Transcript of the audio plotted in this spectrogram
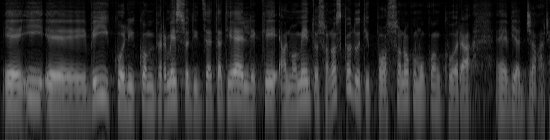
eh, i eh, veicoli con permesso di ZTL che al momento sono scaduti possono comunque ancora eh, viaggiare.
